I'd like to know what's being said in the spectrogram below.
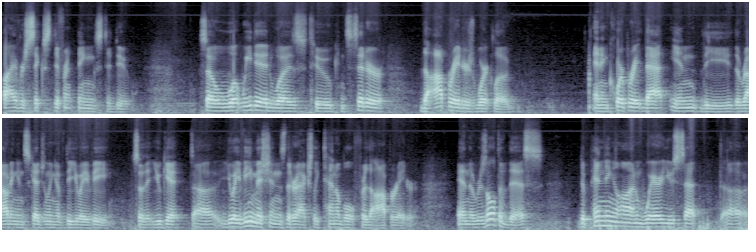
five or six different things to do. So what we did was to consider the operator's workload and incorporate that in the, the routing and scheduling of the UAV so that you get uh, UAV missions that are actually tenable for the operator. And the result of this, depending on where you set uh,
